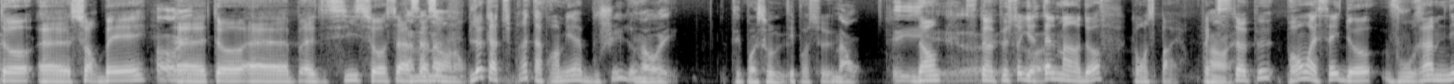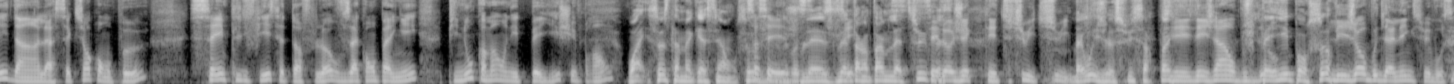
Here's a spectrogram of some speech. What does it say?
t'as euh, sorbet, Ah oui. euh, t'as euh, euh, ci, ça, ça, Non, ça, non, ça. non, non. Puis là, quand tu prends ta première bouchée, là, Ah oui. T'es pas sûr. t'es pas sûr. Non. Et- Donc, c'est un peu ça. Il y a tellement d'offres qu'on se perd. Fait que Ah ouais. c'est un peu. Pron essaye de vous ramener dans la section qu'on peut, simplifier cette offre-là, vous accompagner. Puis nous, comment on est payé chez Pron? Oui, ça, c'était ma question. Ça, Ça, je, voulais, je voulais c'est- t'entendre là-dessus. C'est parce- logique. Tu suis, tu suis. Ben oui, je suis certain. Des gens au bout Je suis de payé pour ça. Les gens au bout de la ligne suivent aussi.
